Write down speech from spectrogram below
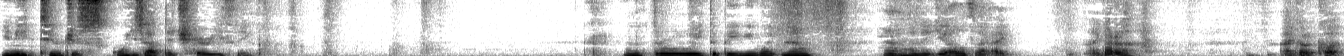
you need to just squeeze out the cherry thing. I'm gonna throw away the baby wipe now, and I'm gonna yell that I, I gotta, I gotta cut.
